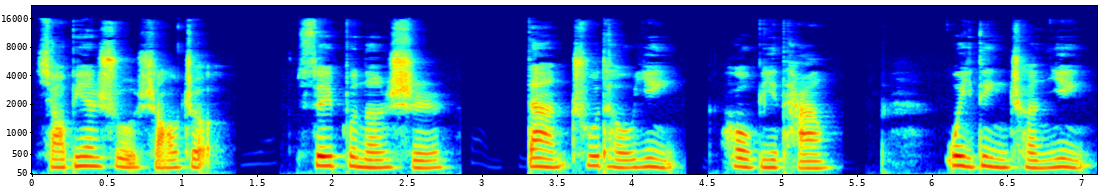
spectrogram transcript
小便数少者，虽不能食，但出头硬，后必溏，未定成硬，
